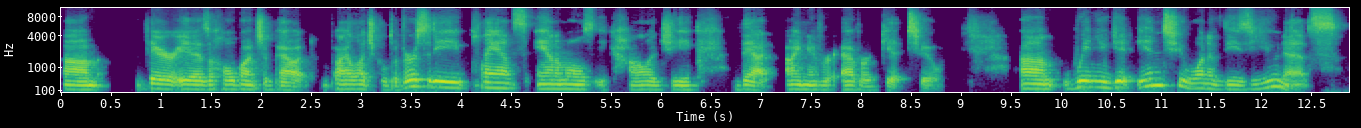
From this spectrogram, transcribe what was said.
Um, there is a whole bunch about biological diversity, plants, animals, ecology that I never ever get to. Um, when you get into one of these units,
